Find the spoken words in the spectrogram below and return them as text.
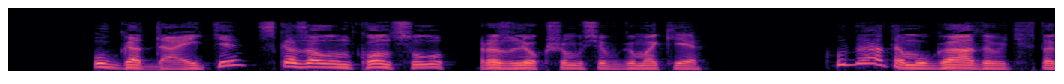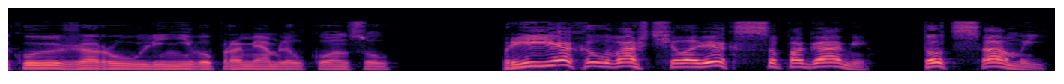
— Угадайте, — сказал он консулу, разлегшемуся в гамаке. — Куда там угадывать в такую жару, — лениво промямлил консул. — Приехал ваш человек с сапогами, тот самый,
